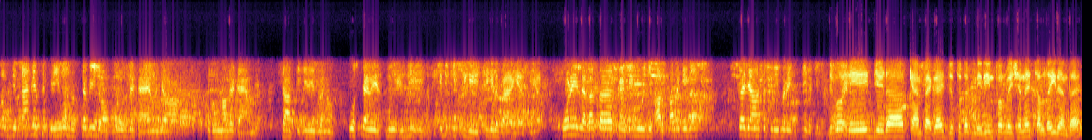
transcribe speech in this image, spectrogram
ਸਰ, ਜਿੱਦਾਂ ਕਿ ਤਕਰੀਬਨ ਦੱਸਿਆ ਵੀ ਲਾਕਡਾਊਨ ਦੇ ਟਾਈਮ ਜਾਂ ਕਰੋਨਾ ਦੇ ਟਾਈਮ ਸ਼ਾਇਦ ਤਕਰੀਬਨ ਉਸ ਟਾਈਮ ਇਸ ਨੂੰ, ਇਹਦੀ ਇਹਦੀ ਕੀਤੀ ਗਈ ਸੀ, ਲਗਾਇਆ ਗਿਆ ਸੀ ਹੁਣ ਇਹ ਲਗਾਤਾਰ ਕੰਟੀਨਿਊ ਜੀ ਹਰ ਲੱਗੇਗਾ ਤਾਂ ਜਾਂ ਤਕਰੀਬਨ ਇੱਕ ਹੀ ਲੱਗੇਗਾ? ਦੇਖੋ ਇਹ ਜਿਹੜਾ ਕੈਂਪ ਹੈਗਾ ਹੈ, ਜਿੱਥੋਂ ਤੱਕ ਮੇਰੀ ਇਨਫੋਰਮੇਸ਼ਨ ਹੈ ਚੱਲਦਾ ਹੀ ਰਹਿੰਦਾ ਹੈ।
